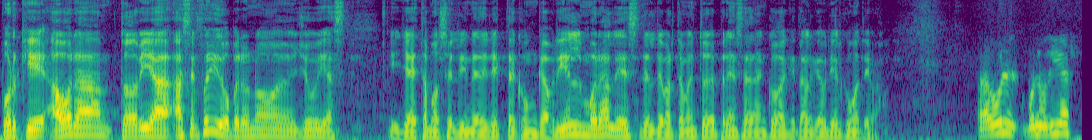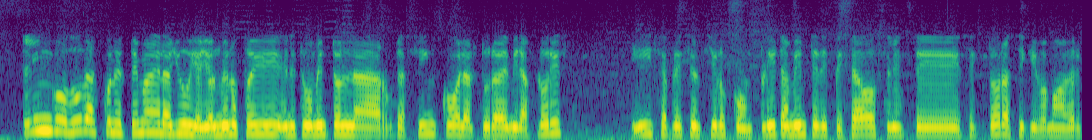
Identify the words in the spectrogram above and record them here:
porque ahora todavía hace frío, pero no lluvias. Y ya estamos en línea directa con Gabriel Morales del Departamento de Prensa de Ancoa. ¿Qué tal, Gabriel? ¿Cómo te va? Raúl, buenos días. Tengo dudas con el tema de la lluvia. Yo al menos estoy en este momento en la ruta 5 a la altura de Miraflores y se aprecian cielos completamente despejados en este sector, así que vamos a ver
